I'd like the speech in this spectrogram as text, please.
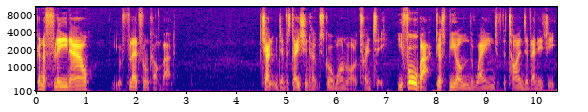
gonna flee now. You have fled from combat. Enchantment with Devastation, hope score 1 or 20. You fall back just beyond the range of the tines of energy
